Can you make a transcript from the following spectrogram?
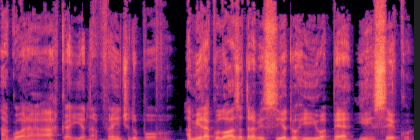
agora a arca ia na frente do povo. A miraculosa travessia do rio a pé e em seco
